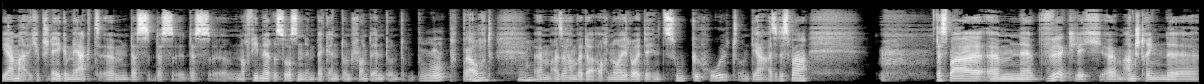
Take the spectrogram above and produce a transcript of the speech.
ja, mal, ich habe schnell gemerkt, ähm, dass, dass, dass äh, noch viel mehr Ressourcen im Backend und Frontend und braucht. Mhm. mhm. Ähm, also haben wir da auch neue Leute hinzugeholt. Und ja, also das war, das war ähm, eine wirklich ähm, anstrengende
